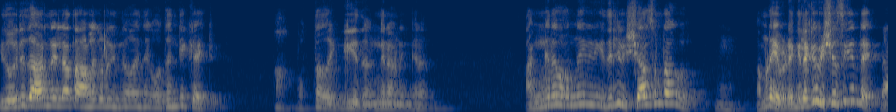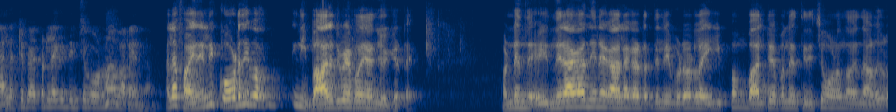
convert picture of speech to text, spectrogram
ഇത് ഒരു ധാരണ ഇല്ലാത്ത ആളുകൾ ഇന്ന് പറയുന്നത് ഒതന്റിക് ആയിട്ട് ആ മൊത്തം റിഗ് ചെയ്ത് അങ്ങനെയാണ് ഇങ്ങനെ. അങ്ങനെ പറഞ്ഞ് ഇതിൽ വിശ്വാസം ഉണ്ടാകുമോ. നമ്മൾ എവിടെയെങ്കിലൊക്കെ വിശ്വസിക്കണ്ടേ? ബാലറ്റ് പേപ്പറിലേക്ക് തിരിച്ചു പോകണമെന്നാണ് പറയുന്നത് അല്ല ഫൈനലി കോടതി പറഞ്ഞു ഇനി ബാലറ്റ് പേപ്പർ ഞാൻ ചോദിക്കട്ടെ. പണ്ട് ഇന്ദിരാഗാന്ധിന്റെ കാലഘട്ടത്തിൽ ഇവിടെയുള്ള ഇപ്പം ബാലറ്റ് പേപ്പറിൽ തിരിച്ചു പോകണം എന്ന് പറയുന്ന ആളുകൾ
